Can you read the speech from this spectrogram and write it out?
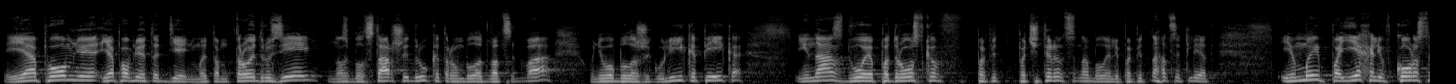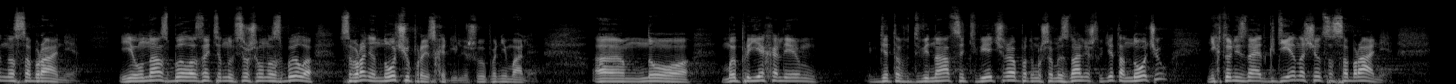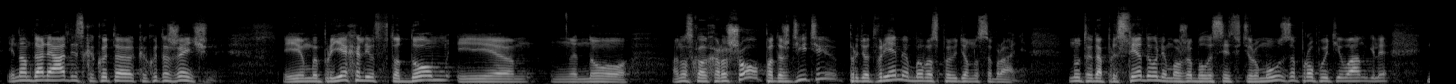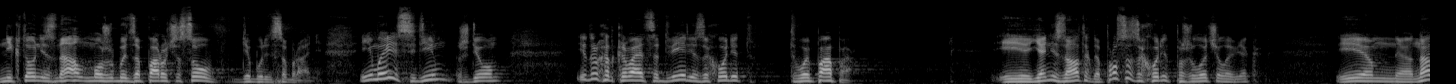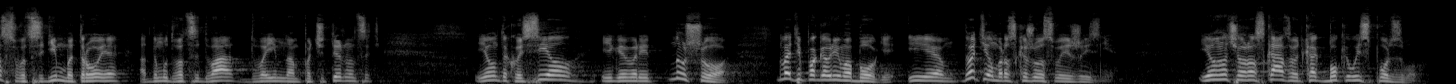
И я помню, я помню этот день. Мы там трое друзей. У нас был старший друг, которому было 22. У него было «Жигули» копейка. И нас, двое подростков, по 14 нам было или по 15 лет. И мы поехали в Коростень на собрание. И у нас было, знаете, ну все, что у нас было, собрания ночью происходили, чтобы вы понимали. Эм, но мы приехали где-то в 12 вечера, потому что мы знали, что где-то ночью, никто не знает, где начнется собрание и нам дали адрес какой-то какой женщины. И мы приехали в тот дом, и, но она сказала, хорошо, подождите, придет время, мы вас поведем на собрание. Ну, тогда преследовали, можно было сесть в тюрьму за проповедь Евангелия. Никто не знал, может быть, за пару часов, где будет собрание. И мы сидим, ждем. И вдруг открывается дверь, и заходит твой папа. И я не знал тогда, просто заходит пожилой человек. И нас вот сидим мы трое, одному 22, двоим нам по 14. И он такой сел и говорит, ну что, давайте поговорим о Боге. И давайте я вам расскажу о своей жизни. И он начал рассказывать, как Бог его использовал,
